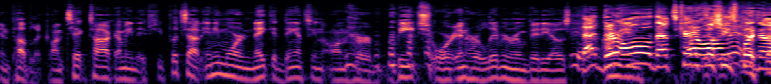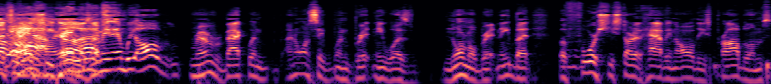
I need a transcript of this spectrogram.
in public on TikTok. I mean, if she puts out any more naked dancing on her beach or in her living room videos, That they're I mean, all. That's kind of all all she's it is. putting out. that's there. all Yeah, she does. I mean, and we all remember back when I don't want to say when Britney was normal Britney, but before she started having all these problems,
